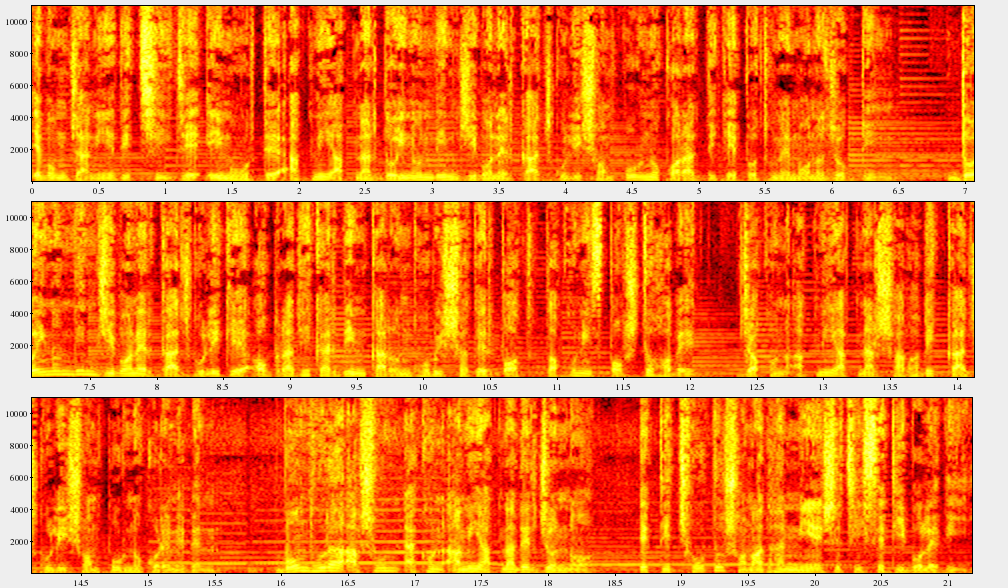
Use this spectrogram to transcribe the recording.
এবং জানিয়ে দিচ্ছি যে এই মুহূর্তে আপনি আপনার দৈনন্দিন জীবনের কাজগুলি সম্পূর্ণ করার দিকে প্রথমে মনোযোগ দিন। দৈনন্দিন জীবনের কাজগুলিকে অগ্রাধিকার দিন, কারণ ভবিষ্যতের পথ তখনই স্পষ্ট হবে। যখন আপনি আপনার স্বাভাবিক কাজগুলি সম্পূর্ণ করে নেবেন। বন্ধুরা, আসুন এখন আমি আপনাদের জন্য একটি ছোট সমাধান নিয়ে এসেছি, সেটি বলে দিই।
